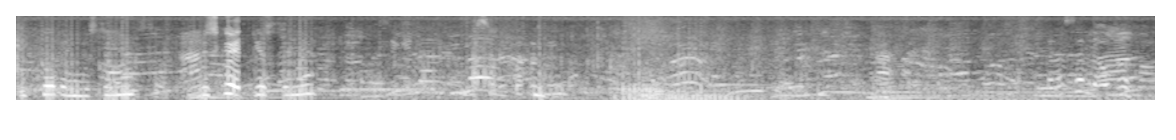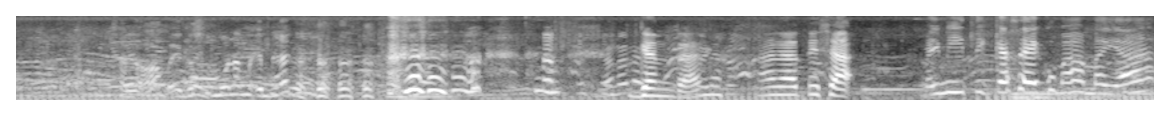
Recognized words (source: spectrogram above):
Ikutin gusto niya? Biskuit gusto niya? Tara sa loob. Sa loob, eh gusto mo lang i-vlog. Ganda na. Ano natin siya? May meeting kasi kumamaya.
